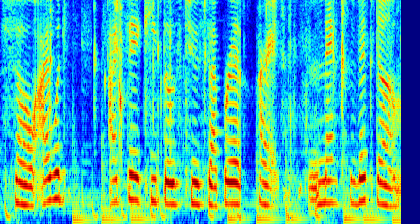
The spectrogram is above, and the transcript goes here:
So I would, I'd say keep those two separate. All right, next victim.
